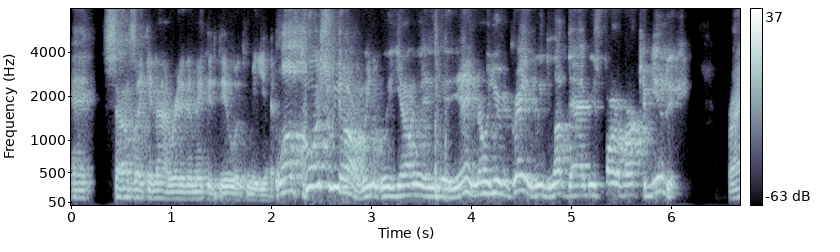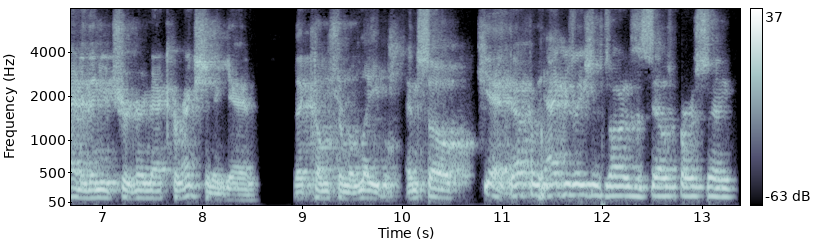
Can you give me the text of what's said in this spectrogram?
it sounds like you're not ready to make a deal with me yet. Well, of course we are. We, we you know, yeah, no, you're great. We'd love to have you as part of our community, right? And then you're triggering that correction again that comes from a label. And so, yeah, definitely accusations on as a salesperson,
